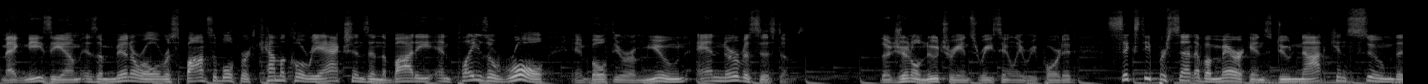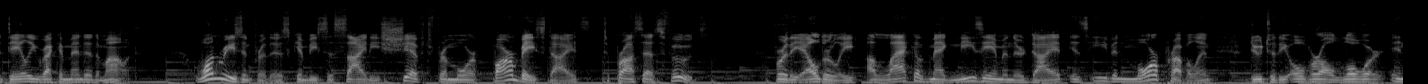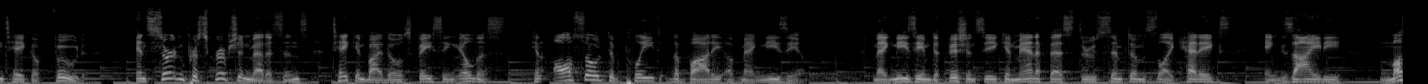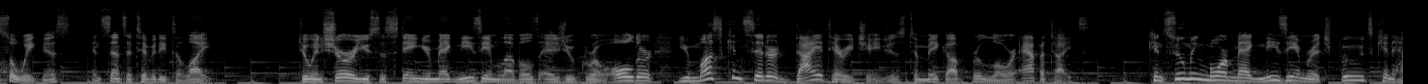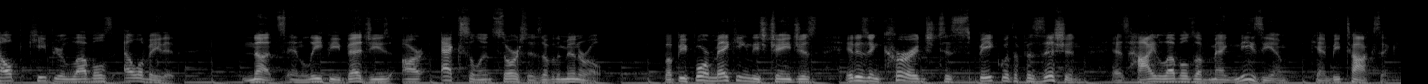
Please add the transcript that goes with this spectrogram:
Magnesium is a mineral responsible for chemical reactions in the body and plays a role in both your immune and nervous systems. The journal Nutrients recently reported 60% of Americans do not consume the daily recommended amount. One reason for this can be society's shift from more farm based diets to processed foods. For the elderly, a lack of magnesium in their diet is even more prevalent due to the overall lower intake of food. And certain prescription medicines taken by those facing illness can also deplete the body of magnesium. Magnesium deficiency can manifest through symptoms like headaches, anxiety, muscle weakness, and sensitivity to light. To ensure you sustain your magnesium levels as you grow older, you must consider dietary changes to make up for lower appetites. Consuming more magnesium rich foods can help keep your levels elevated. Nuts and leafy veggies are excellent sources of the mineral. But before making these changes, it is encouraged to speak with a physician as high levels of magnesium can be toxic.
